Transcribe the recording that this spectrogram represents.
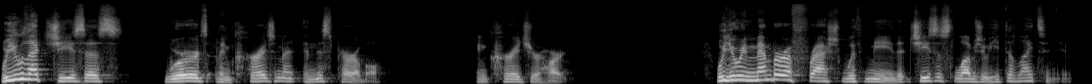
Will you let Jesus' words of encouragement in this parable encourage your heart? Will you remember afresh with me that Jesus loves you? He delights in you.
